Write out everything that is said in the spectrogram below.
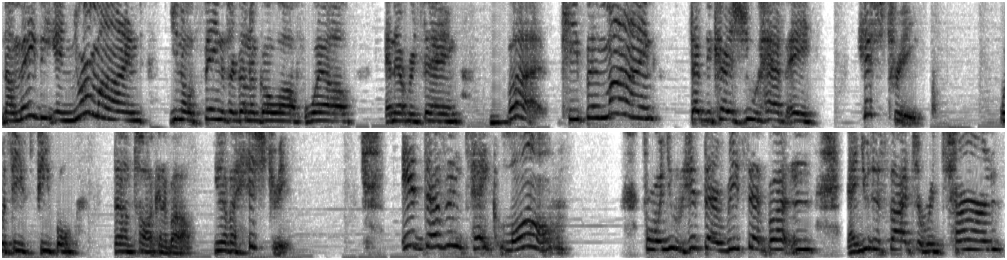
Now, maybe in your mind, you know, things are going to go off well and everything, but keep in mind that because you have a history with these people that I'm talking about, you have a history. It doesn't take long for when you hit that reset button and you decide to return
